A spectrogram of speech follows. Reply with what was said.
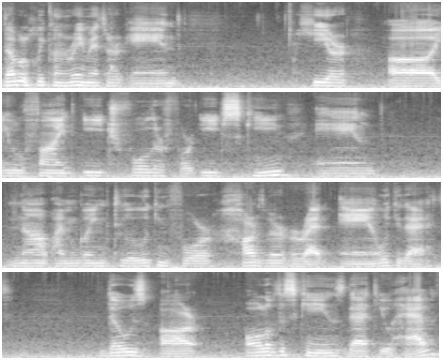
double click on Rainmeter and here uh, you will find each folder for each skin. And now I'm going to looking for hardware red. And look at that. Those are all of the skins that you have.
